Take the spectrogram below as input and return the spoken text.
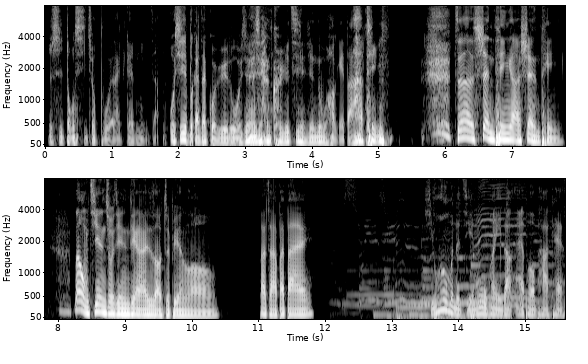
就是东西就不会来跟你这样。我其实不敢在鬼月录，我现在想鬼月之前先录好给大家听，真的慎听啊，慎听。那我们今天周间电台就到这边喽，大家拜拜。喜欢我们的节目，欢迎到 Apple Podcast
